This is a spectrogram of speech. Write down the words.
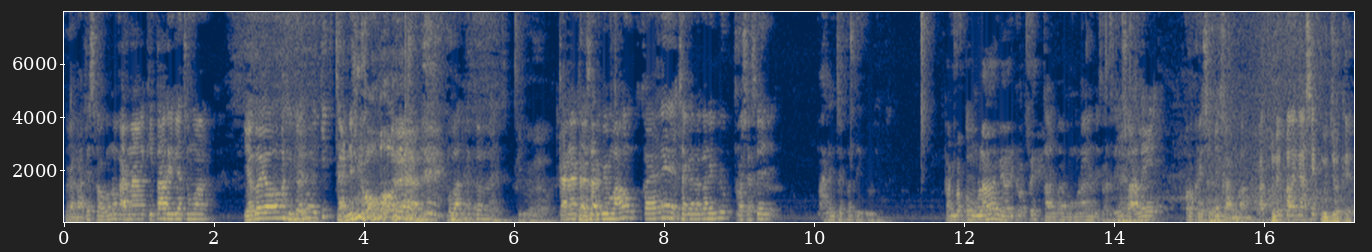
dramatis kau kuno karena kita relate semua. Ya kaya Mas Yudan iki jane ngopo? Ya Pak, eh, karena dasar kuwi mau kayaknya saya katakan itu prosesnya paling cepet itu. Tanpa pengulangan ya rekote tanpa pengulangan di soalnya progresifnya gampang. Lagunya paling asik gue joget.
